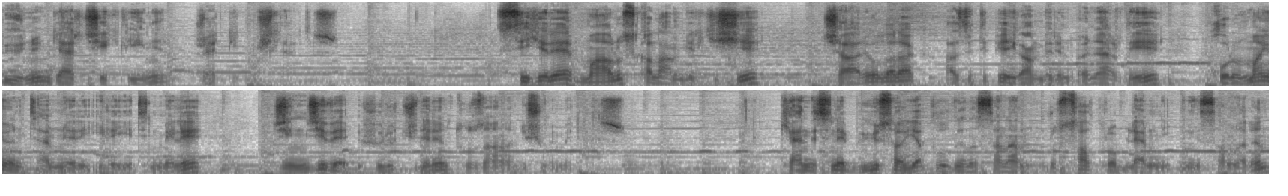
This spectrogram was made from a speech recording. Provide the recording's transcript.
büyünün gerçekliğini reddetmişlerdir. Sihire maruz kalan bir kişi, çare olarak Hz. Peygamber'in önerdiği korunma yöntemleri ile yetinmeli, cinci ve üfürükçülerin tuzağına düşmemelidir. Kendisine büyü yapıldığını sanan ruhsal problemli insanların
